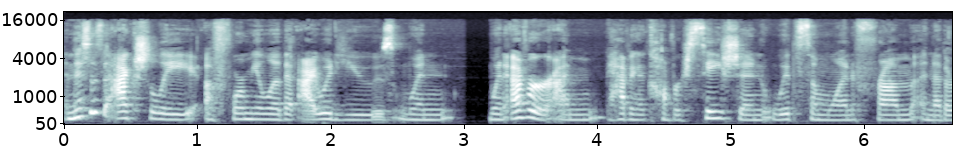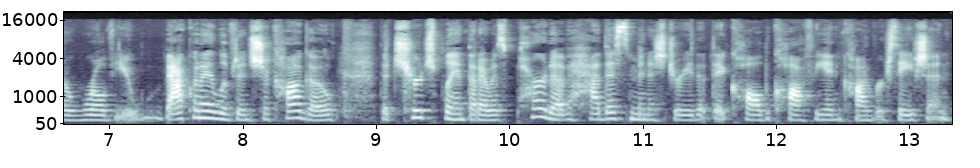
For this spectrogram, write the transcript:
And this is actually a formula that I would use when whenever I'm having a conversation with someone from another worldview. Back when I lived in Chicago, the church plant that I was part of had this ministry that they called Coffee and Conversation.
